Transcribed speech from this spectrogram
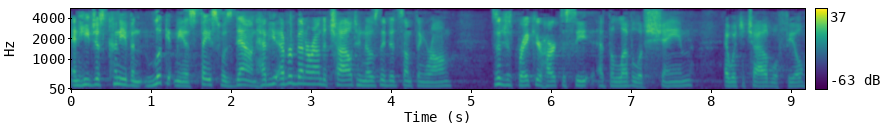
and he just couldn't even look at me. His face was down. Have you ever been around a child who knows they did something wrong? Doesn't it just break your heart to see at the level of shame at which a child will feel?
